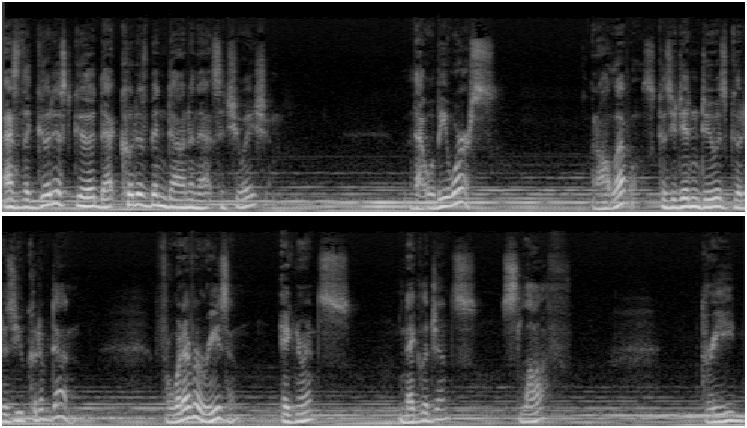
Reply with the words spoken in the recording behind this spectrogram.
as the goodest good that could have been done in that situation. That would be worse on all levels because you didn't do as good as you could have done. For whatever reason ignorance, negligence, sloth, greed,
